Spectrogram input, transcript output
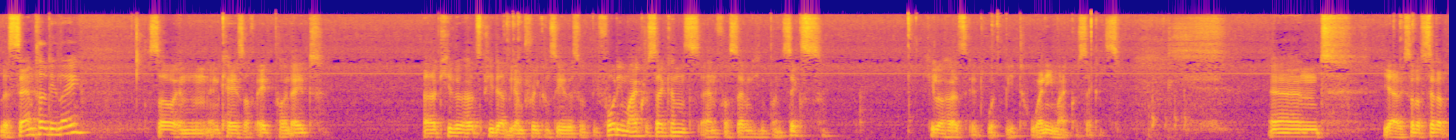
the sample delay. So in, in case of 8.8 uh, kilohertz PWM frequency this would be 40 microseconds and for 17.6 kilohertz it would be 20 microseconds. And yeah, we sort of set up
